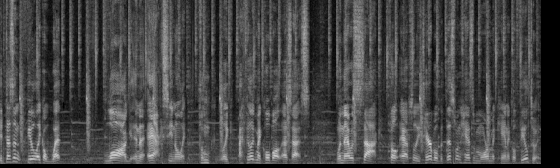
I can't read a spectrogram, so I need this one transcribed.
it doesn't feel like a wet log in an axe, you know, like thunk, like I feel like my Cobalt SS when that was stock felt absolutely terrible, but this one has a more mechanical feel to it.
